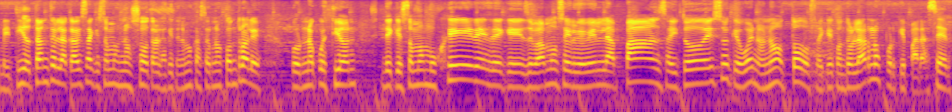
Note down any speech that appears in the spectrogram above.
metido tanto en la cabeza que somos nosotras las que tenemos que hacernos controles por una cuestión de que somos mujeres, de que llevamos el bebé en la panza y todo eso, que bueno, no, todos hay que controlarlos porque para hacer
